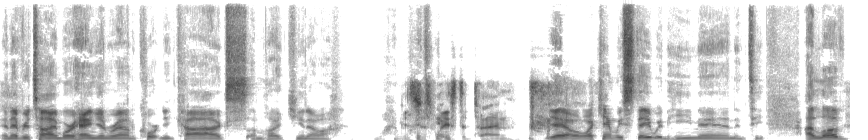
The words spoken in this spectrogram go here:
And every time we're hanging around Courteney Cox, I'm like, you know, why, it's why just wasted time. yeah, why can't we stay with He Man and T? I love.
